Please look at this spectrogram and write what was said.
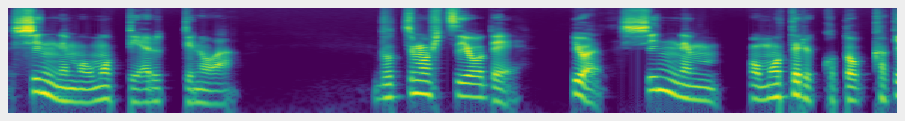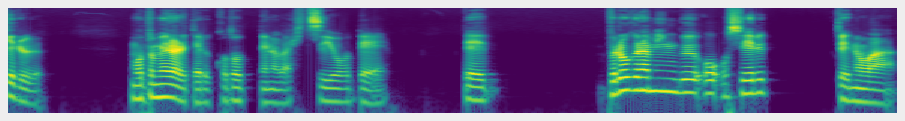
信念も持ってやるっていうのは、どっちも必要で、要は信念を持てることかける求められてることっていうのが必要で、で、プログラミングを教えるっていうのは、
